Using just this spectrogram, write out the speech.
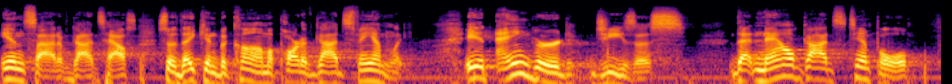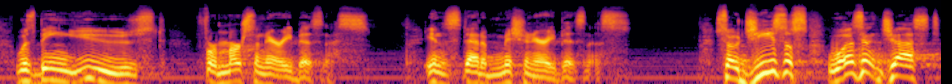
inside of God's house so they can become a part of God's family. It angered Jesus that now God's temple was being used for mercenary business instead of missionary business. So Jesus wasn't just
